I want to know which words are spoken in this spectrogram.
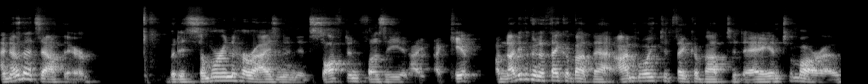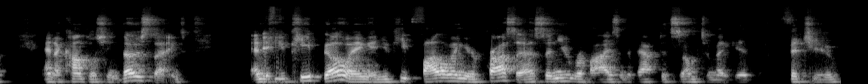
I know that's out there, but it's somewhere in the horizon and it's soft and fuzzy. And I, I can't, I'm not even going to think about that. I'm going to think about today and tomorrow and accomplishing those things. And if you keep going and you keep following your process and you revise and adapt it some to make it fit you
